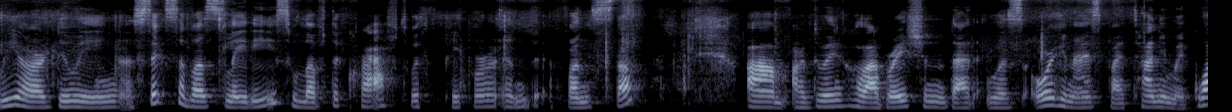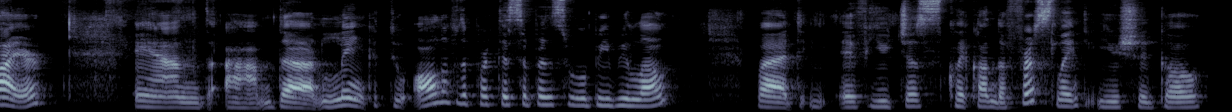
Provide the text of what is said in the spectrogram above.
we are doing uh, six of us ladies who love to craft with paper and fun stuff. Um, are doing a collaboration that was organized by Tanya McGuire. And um, the link to all of the participants will be below. But if you just click on the first link, you should go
